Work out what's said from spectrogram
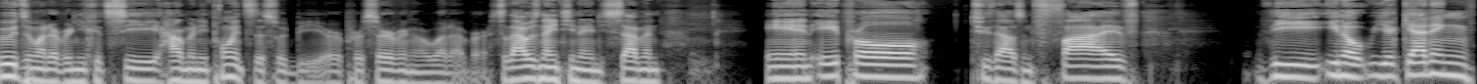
foods and whatever, and you could see how many points this would be or per serving or whatever. So that was 1997. In April 2005, the, you know, you're getting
